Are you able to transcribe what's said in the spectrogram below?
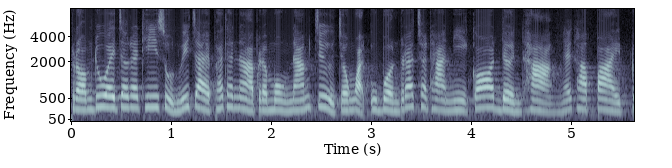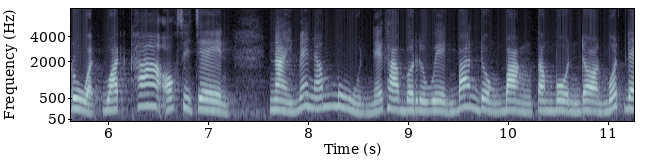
พร้อมด้วยเจ้าหน้าที่ศูนย์วิจัยพัฒนาประมงน้ำจืดจังหวัดอุบลราชธานีก็เดินทางนะคะไปตรวจวัดค่าออกซิเจน ในแม่น้ำมูลนะคะบริเวณบ้านดงบังตำบลดอนมดแด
